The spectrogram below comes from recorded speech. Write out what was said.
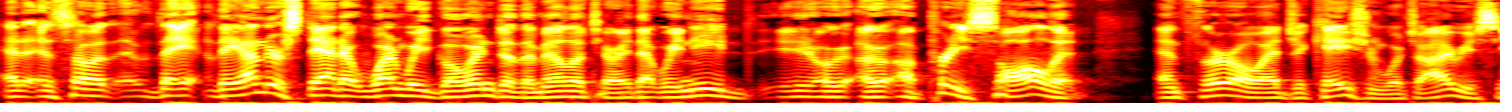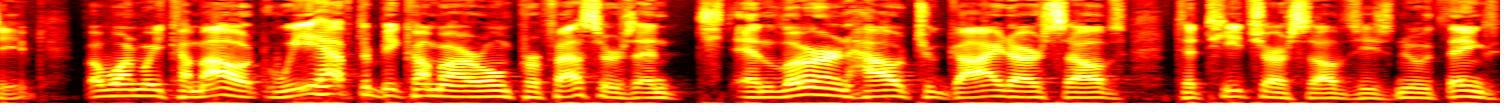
And, and, so they they understand it when we go into the military that we need you know, a, a pretty solid and thorough education, which I received. But when we come out, we have to become our own professors and and learn how to guide ourselves to teach ourselves these new things.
